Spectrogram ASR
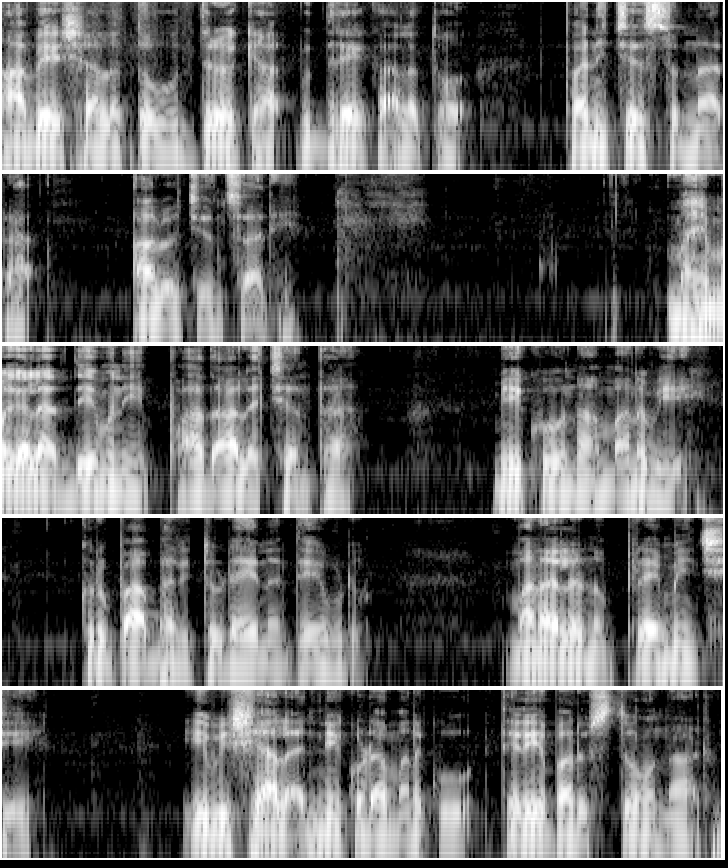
ఆవేశాలతో ఉద్రేక ఉద్రేకాలతో పని చేస్తున్నారా? ఆలోచించాలి. మహిమగల దేవుని పాదాల చెంత మీకు నా మనవి కృపాభరితుడైన దేవుడు మనలను ప్రేమించి ఈ విషయాలన్నీ కూడా మనకు తెలియపరుస్తూ ఉన్నాడు.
